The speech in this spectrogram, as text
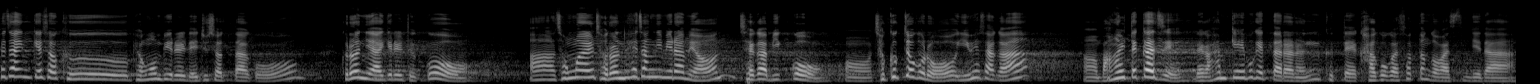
회장님께서 그 병원비를 내주셨다고 그런 이야기를 듣고 아, 정말 저런 회장님이라면 제가 믿고 어, 적극적으로 이 회사가 어, 망할 때까지 내가 함께 해보겠다라는 그때 각오가 섰던 것 같습니다.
